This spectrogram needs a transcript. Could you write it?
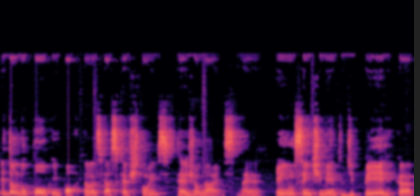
e dando pouca importância às questões regionais, né? Em um sentimento de perca,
